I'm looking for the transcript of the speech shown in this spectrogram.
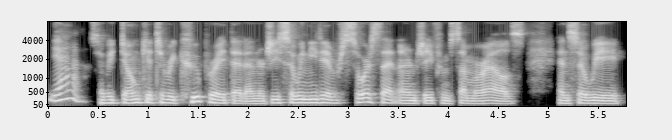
Yeah. So we don't get to recuperate that energy. So we need to source that energy from somewhere else. And so we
